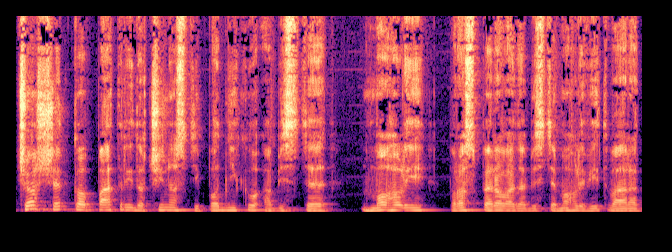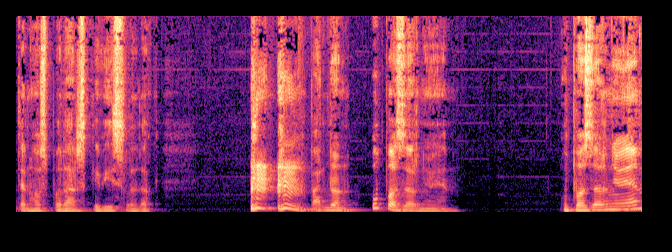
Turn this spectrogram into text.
čo všetko patrí do činnosti podniku, aby ste mohli prosperovať, aby ste mohli vytvárať ten hospodársky výsledok. Pardon, upozorňujem. Upozorňujem,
